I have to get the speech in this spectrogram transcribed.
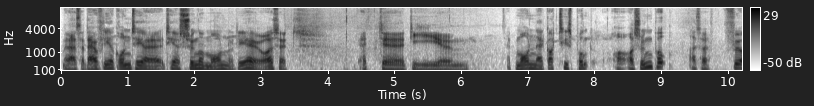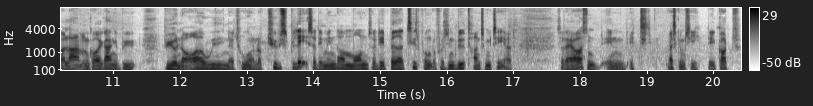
men altså, der er jo flere grunde til at, til at synge om morgenen, og det er jo også, at, at, øh, de, øh, at morgenen er et godt tidspunkt at, at synge på. Altså, før alarmen går i gang i by, byerne og ude i naturen, og typisk blæser det mindre om morgenen, så det er et bedre tidspunkt at få sin lyd transmitteret. Så der er også en, en, et, hvad skal man sige, det er et godt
